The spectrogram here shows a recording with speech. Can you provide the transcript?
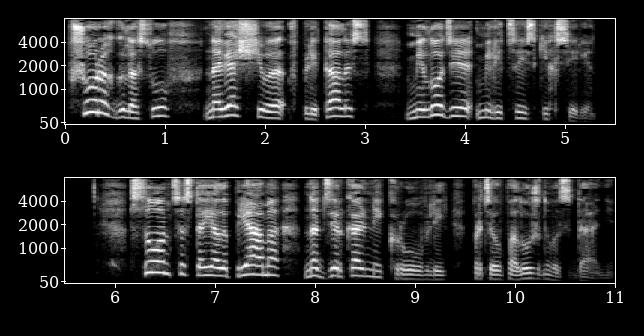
В шорох голосов навязчиво вплеталась мелодия милицейских сирен. Солнце стояло прямо над зеркальной кровлей противоположного здания.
